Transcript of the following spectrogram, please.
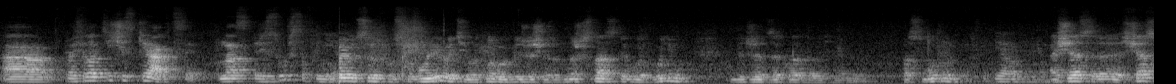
А, профилактические акции. У нас ресурсов нет. Какую цифру сформулируйте, вот новый бюджет сейчас, на 16 год будем бюджет закладывать, посмотрим. А сейчас, сейчас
